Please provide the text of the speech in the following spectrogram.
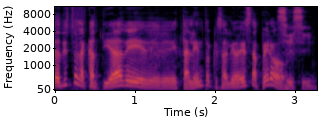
has visto la cantidad de, de- de talento que salió de esa? Pero sí.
